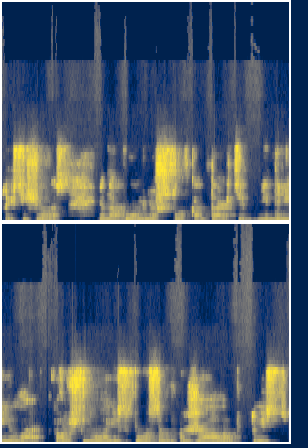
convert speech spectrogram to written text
То есть, еще раз, я напомню, что ВКонтакте внедрила ручной способ жалоб, то есть,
